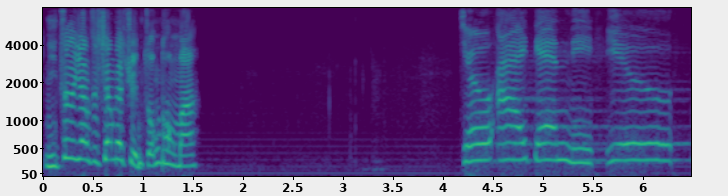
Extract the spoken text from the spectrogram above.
你这个样子像在选总统吗？就爱点你 UFO。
